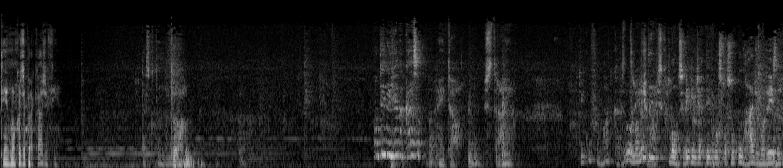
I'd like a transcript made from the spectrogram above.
Tem alguma coisa pra cá, Jafinho? Tu tá escutando também? Tô. Não tem energia na casa. Então, estranho. Tô inconformado, cara. Estranho Eu não demais, cara. Bom, você vê que a gente já teve uma situação com rádio uma vez, né?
